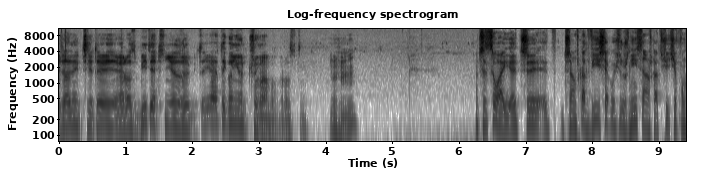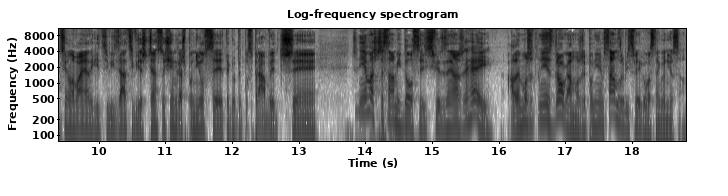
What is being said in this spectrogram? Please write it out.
Żadne, czy to jest rozbite, czy nie jest rozbite, ja tego nie odczuwam po prostu. Mhm. Znaczy, słuchaj, e, czy, czy na przykład widzisz jakąś różnicę na przykład w świecie funkcjonowania takiej cywilizacji, wiesz, często sięgasz po newsy, tego typu sprawy, czy, czy nie masz czasami dosyć stwierdzenia, że hej, ale może to nie jest droga, może powinienem sam zrobić swojego własnego newsa?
